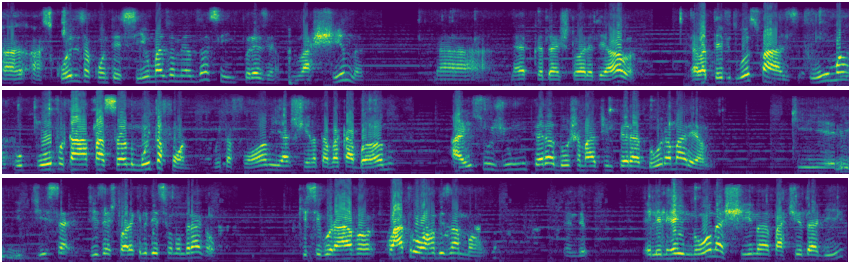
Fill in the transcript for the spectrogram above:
a- as coisas aconteciam mais ou menos assim. Por exemplo, a China, na, na época da história dela, ela teve duas fases. Uma, o povo estava passando muita fome, muita fome, e a China estava acabando. Aí surgiu um imperador chamado de Imperador Amarelo, que ele Uhum. diz, a- diz a história que ele desceu num dragão, que segurava quatro orbes na mão, entendeu? Ele reinou na China a partir dali,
